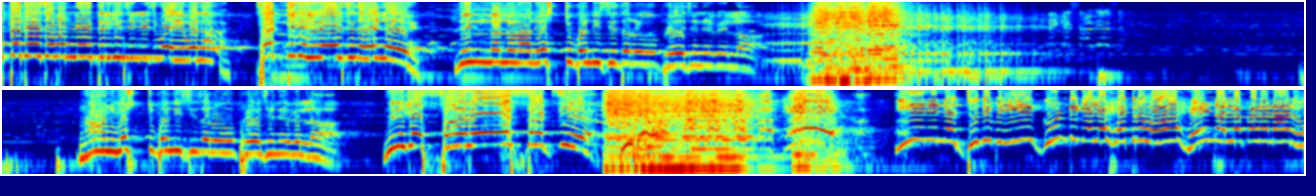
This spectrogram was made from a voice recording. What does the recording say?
ತ್ರಿಗತ ದೇಶವನ್ನೇ ತಿರುಗಿ ನಿಲ್ಲಿಸುವ ಇವನ ಸತ್ತಿಗೆ ಹೇಳಿಸಿದ ಹೆಣ್ಣೆ, ನಿನ್ನನ್ನು ನಾನು ಎಷ್ಟು ಬಂಧಿಸಿದರೂ ಪ್ರಯೋಜನವಿಲ್ಲ. ನಾನು ಎಷ್ಟು ಬಂಧಿಸಿದರೂ ಪ್ರಯೋಜನವಿಲ್ಲ. ನಿನಗೆ ಸಾವೇ ಸಾಕ್ಷಿ. ಈ ನಿನ್ನ ಜುಜುಬಿ ಗುಂಡಿಗೆಲ್ಲ ಹೆದರುವ ಹೆಣ್ಣಲ್ಲ ಕಣ ನಾನು.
